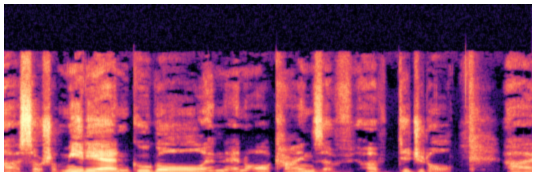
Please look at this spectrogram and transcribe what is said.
uh, social media and Google and and all kinds of of digital uh,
